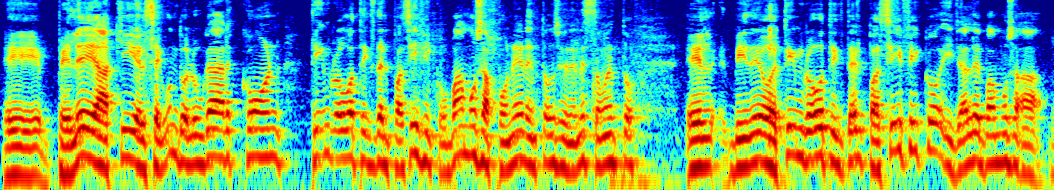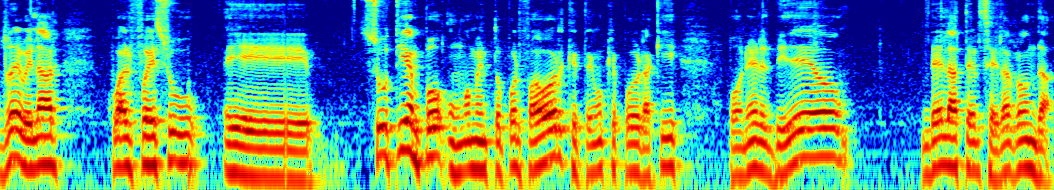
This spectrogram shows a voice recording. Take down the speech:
eh, pelea aquí el segundo lugar con Team Robotics del Pacífico. Vamos a poner entonces en este momento el video de Team Robotics del Pacífico y ya les vamos a revelar cuál fue su, eh, su tiempo. Un momento, por favor, que tengo que poner aquí poner el video de la tercera ronda.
